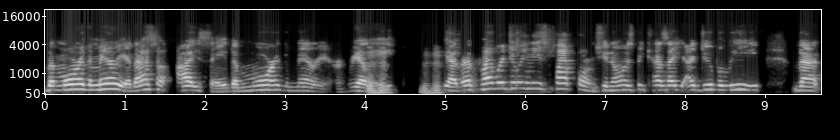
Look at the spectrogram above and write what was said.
the more the merrier. That's what I say. The more the merrier, really. mhm, Yeah, that's why we're doing these platforms, you know, is because I, I do believe that,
